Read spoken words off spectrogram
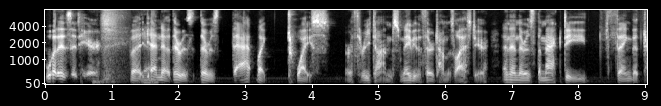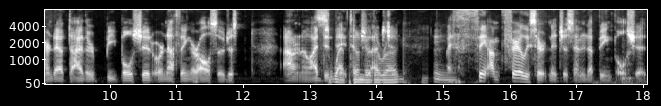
what is it here? But Yeah. yeah, no, there was there was that like twice or three times, maybe the third time was last year, and then there was the MacD thing that turned out to either be bullshit or nothing, or also just I don't know. I didn't pay swept attention under to the that shit. rug. Hmm. I think I'm fairly certain it just ended up being bullshit.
